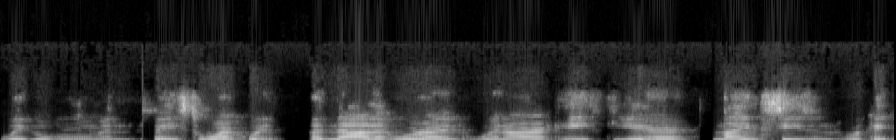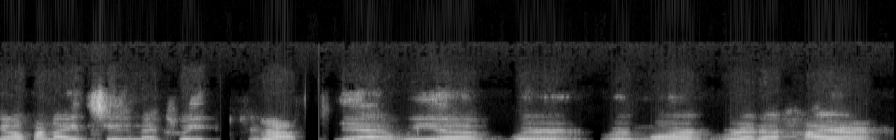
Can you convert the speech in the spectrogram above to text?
wiggle room and space to work with. But now that we're in, we're in our eighth year, ninth season, we're kicking off our ninth season next week. Congrats! Yeah, we uh, we're we're more we're at a higher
